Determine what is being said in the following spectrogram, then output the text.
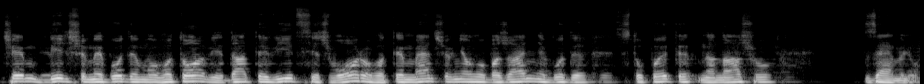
чим більше ми будемо готові дати відсіч ворогу, тим менше в нього бажання буде вступити на нашу землю.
